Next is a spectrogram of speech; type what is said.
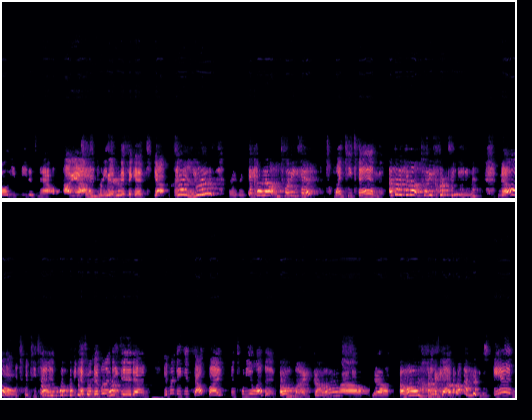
All You Need Is Now. Oh yeah. Which is pretty years? significant. Yeah, 10 Ten years. years? Crazy. It came out in 2010. 2010. I thought it came out in 2014. No, 2010. Because remember they did, um, remember they did South by in 2011. Oh my gosh. Wow. Yeah. Oh my gosh. And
